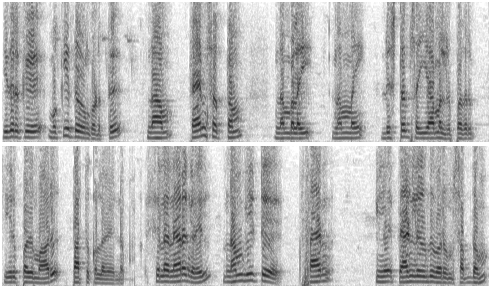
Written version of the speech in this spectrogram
இதற்கு முக்கியத்துவம் கொடுத்து நாம் ஃபேன் சத்தம் நம்மளை நம்மை டிஸ்டர்ப் செய்யாமல் இருப்பதற்கு இருப்பதுமாறு பார்த்துக்கொள்ள வேண்டும். சில நேரங்களில் நம் வீட்டு ஃபேன் ஃபேனிலிருந்து வரும் சப்தம்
